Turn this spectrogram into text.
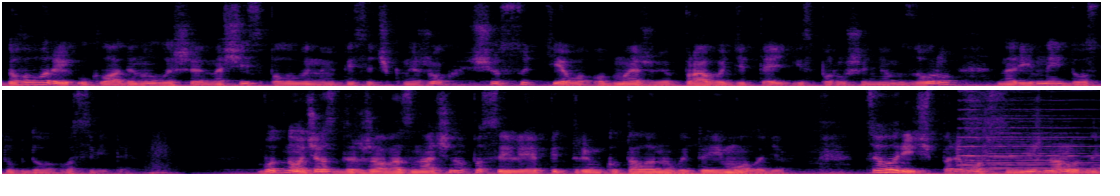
Договори укладено лише на 6,5 тисяч книжок, що суттєво обмежує право дітей із порушенням зору на рівний доступ до освіти. Водночас держава значно посилює підтримку талановитої молоді. Цьогоріч переможці міжнародних,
